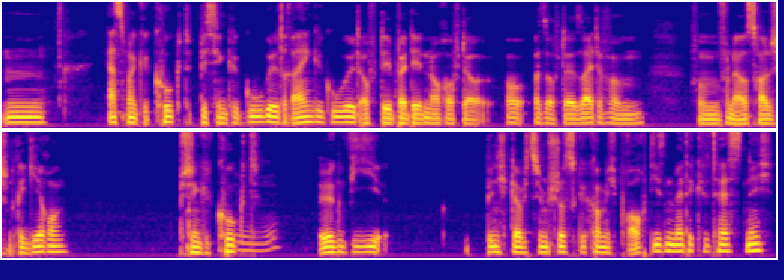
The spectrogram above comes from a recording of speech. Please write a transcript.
mm, erstmal geguckt, bisschen gegoogelt, reingegoogelt, auf den, bei denen auch auf der, also auf der Seite vom, vom, von der australischen Regierung. Bisschen geguckt. Mhm. Irgendwie bin ich, glaube ich, zum Schluss gekommen, ich brauche diesen Medical Test nicht.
